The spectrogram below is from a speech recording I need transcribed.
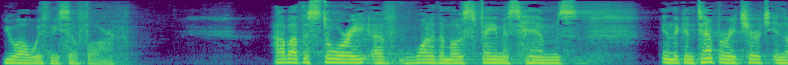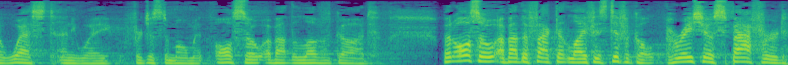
You all with me so far? How about the story of one of the most famous hymns in the contemporary church in the West, anyway, for just a moment, also about the love of God, but also about the fact that life is difficult. Horatio Spafford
